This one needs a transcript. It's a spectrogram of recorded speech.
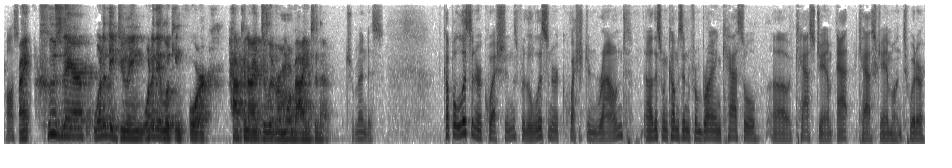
awesome. right? Who's there? What are they doing? What are they looking for? How can I deliver more value to them? Tremendous. A couple listener questions for the listener question round. Uh, this one comes in from Brian Casel, uh, CasJam, at CasJam on Twitter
